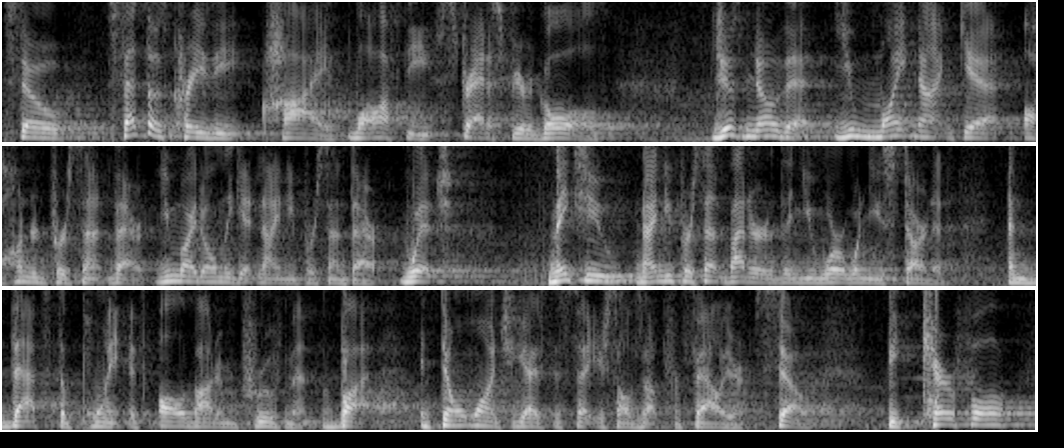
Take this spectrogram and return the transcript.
So set those crazy, high, lofty stratosphere goals. Just know that you might not get 100% there. You might only get 90% there, which makes you 90% better than you were when you started. And that's the point. It's all about improvement. But I don't want you guys to set yourselves up for failure. So be careful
